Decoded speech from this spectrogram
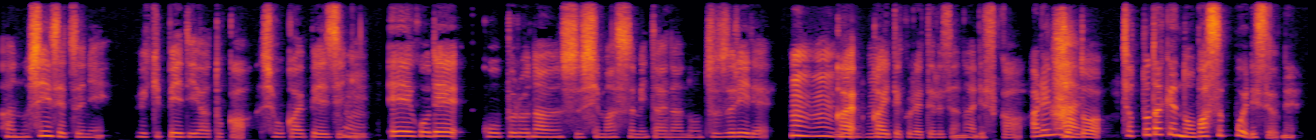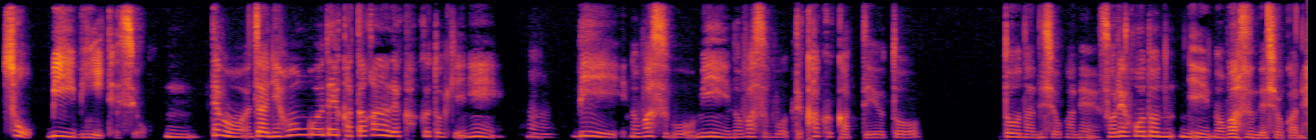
あの、親切に Wikipedia とか紹介ページにうん英語でこうプロナウンスしますみたいなのを綴りで書いてくれてるじゃないですか。あれ見ると、ちょっとだけ伸ばすっぽいですよね。そう、BB ですよ。うん。でも、じゃあ日本語でカタカナで書くときに、うん、B 伸ばす棒、ミ伸ばす棒って書くかっていうと、どうなんでしょうかね。それほどに伸ばすんでしょうかね。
